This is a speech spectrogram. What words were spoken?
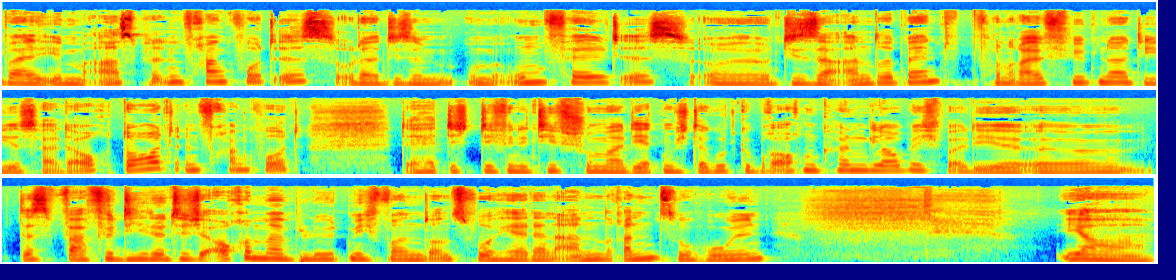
weil eben Aspel in Frankfurt ist oder diesem Umfeld ist. Äh, diese andere Band von Ralf Hübner, die ist halt auch dort in Frankfurt. Da hätte ich definitiv schon mal, die hätten mich da gut gebrauchen können, glaube ich, weil die, äh, das war für die natürlich auch immer blöd, mich von sonst woher dann an ranzuholen. Ja,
